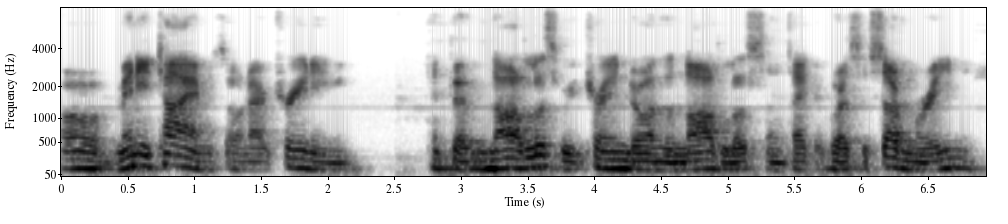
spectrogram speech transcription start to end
oh, many times on our training the Nautilus, we trained on the Nautilus, I think it was a submarine,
